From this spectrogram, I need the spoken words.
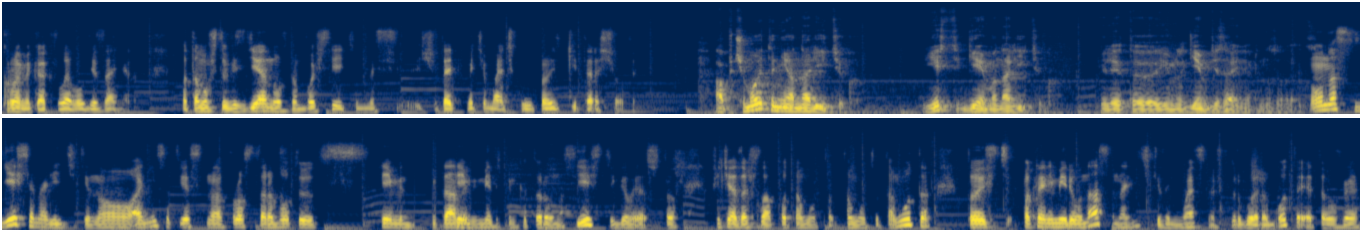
кроме как level дизайнера. Потому что везде нужно больше деятельность считать математику и проводить какие-то расчеты. А почему это не аналитик? Есть гейм-аналитик? Или это именно гейм-дизайнер называется? У нас есть аналитики, но они, соответственно, просто работают с теми данными, метриками, которые у нас есть, и говорят, что фича зашла по тому-то, тому-то, тому-то. То есть, по крайней мере, у нас аналитики занимаются немножко другой работой. Это уже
